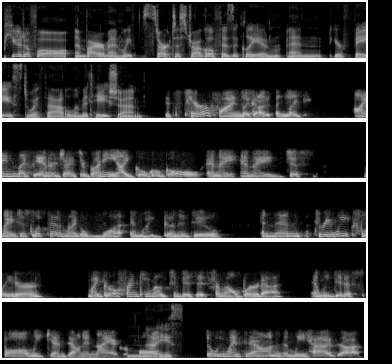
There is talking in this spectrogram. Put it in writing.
beautiful environment, we start to struggle physically, and and you're faced with that limitation. It's terrifying. Like I like I'm like the Energizer Bunny. I go go go, and I and I just and I just looked at him and I go, what am I gonna do? And then three weeks later, my girlfriend came out to visit from Alberta and we did a spa weekend down in Niagara Falls. Nice. So we went down and we had a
